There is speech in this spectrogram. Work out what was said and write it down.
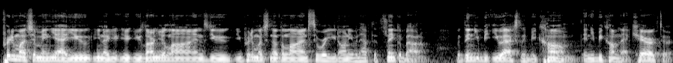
pretty much. I mean, yeah, you you know you, you learn your lines. You you pretty much know the lines to where you don't even have to think about them. But then you be, you actually become, and you become that character,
